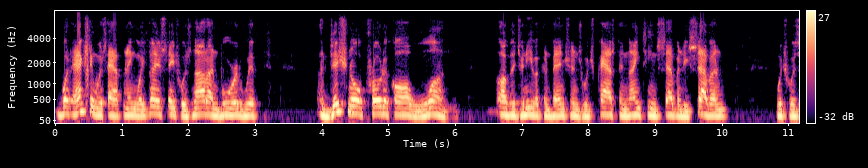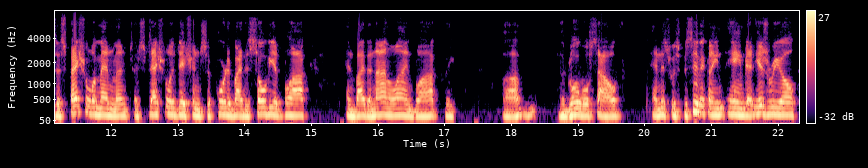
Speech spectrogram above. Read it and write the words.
what actually was happening was the United States was not on board with additional Protocol 1 of the Geneva Conventions, which passed in 1977, which was a special amendment, a special edition supported by the Soviet bloc and by the non-aligned bloc, the uh, the global South, and this was specifically aimed at Israel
